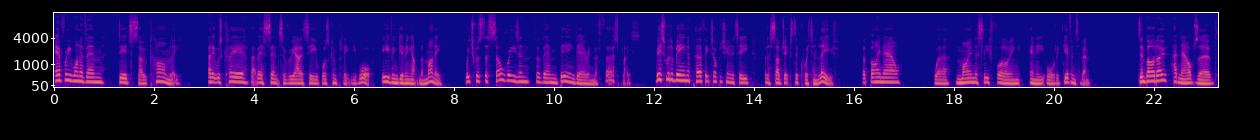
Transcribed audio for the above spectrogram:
Every one of them did so calmly, but it was clear that their sense of reality was completely warped, even giving up the money, which was the sole reason for them being there in the first place. This would have been a perfect opportunity for the subjects to quit and leave, but by now were mindlessly following any order given to them. Zimbardo had now observed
